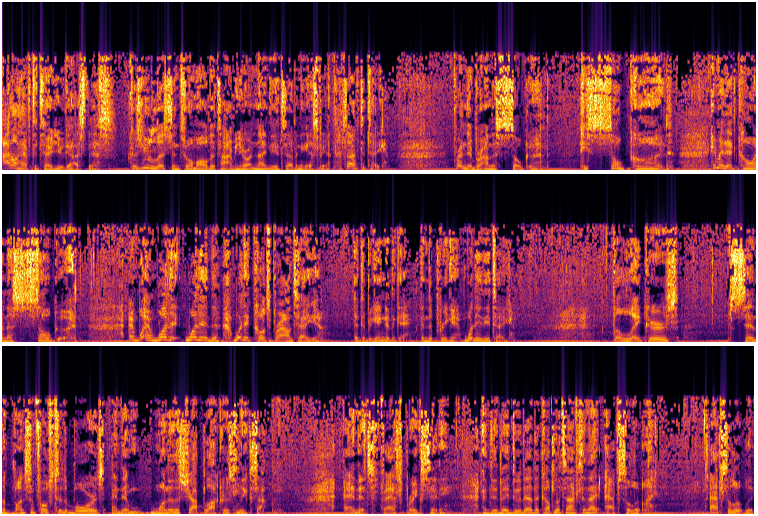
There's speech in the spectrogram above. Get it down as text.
I don't have to tell you guys this because you listen to him all the time here on 98.7 ESPN. So I have to tell you, Brendan Brown is so good. He's so good. Him and Ed Cohen are so good. And, and what did, what did what did Coach Brown tell you at the beginning of the game in the pregame? What did he tell you? The Lakers send a bunch of folks to the boards, and then one of the shot blockers leaks out, and it's fast break city. And did they do that a couple of times tonight? Absolutely. Absolutely.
